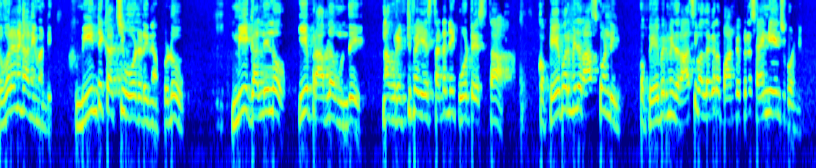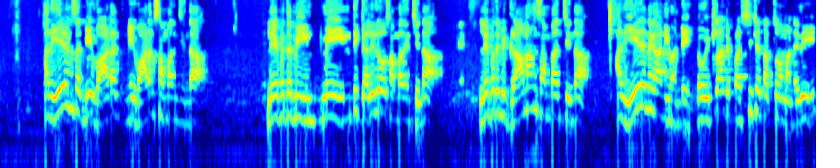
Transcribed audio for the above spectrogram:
ఎవరైనా కానివ్వండి మీ ఇంటికి వచ్చి ఓటు అడిగినప్పుడు మీ గల్లీలో ఈ ప్రాబ్లం ఉంది నాకు రెక్టిఫై చేస్తా అంటే నీకు ఓటు వేస్తా ఒక పేపర్ మీద రాసుకోండి. ఒక పేపర్ మీద రాసి వాళ్ళ దగ్గర బాండ్ పేపర్ని సైన్ చేయించుకోండి. అది ఏదండి సార్ మీ వాడ మీ వాడకు సంబంధించిందా? లేకపోతే మీ మీ ఇంటి గలిలో సంబంధించిందా? లేకపోతే మీ గ్రామానికి సంబంధించిందా? అది ఏదైనా కానివ్వండి నువ్వు ఇట్లాంటి ప్రశ్నించే తత్వం అనేది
